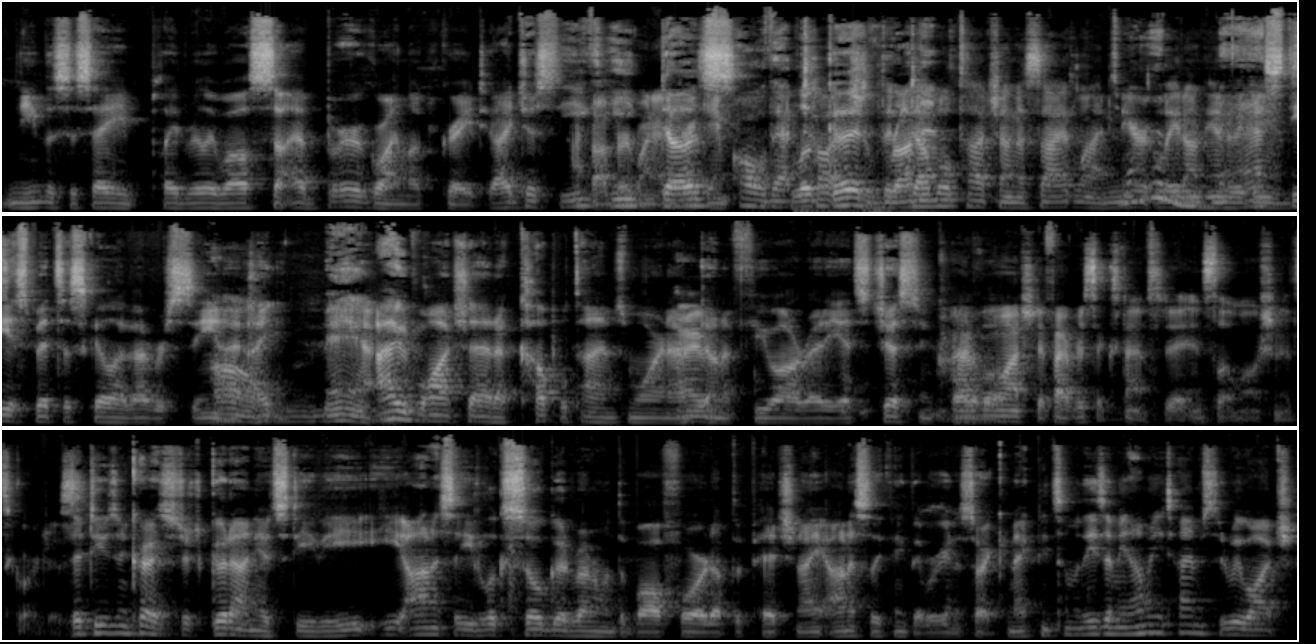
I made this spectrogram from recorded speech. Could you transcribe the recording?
Needless to say, he played really well. So, uh, Bergwijn looked great too. I just he, I thought he Bergwijn had a great does. Oh, that look touch, good the running. double touch on the sideline It's near late on the end of the game. nastiest bits of skill I've ever seen. Oh I, man, I I would watch that a couple times more, and I've I- done a few already. It's just incredible. I've watched it five or six times today in slow motion. It's gorgeous. The dude's incredible. It's just good on you, Stevie. He, he honestly he looks so good running with the ball forward up the pitch, and I honestly think that we're going to start connecting some of these. I mean, how many times did we watch,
